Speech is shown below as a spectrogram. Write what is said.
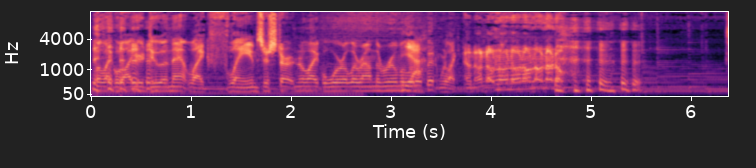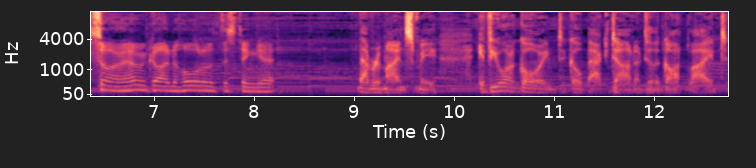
But like while you're doing that, like flames are starting to like whirl around the room a Yeah. little bit. And we're like, no, no, no, no, no, no, no, no, no. Sorry, I haven't gotten hold of this thing yet. That reminds me, if you are going to go back down into the Gauntlight,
